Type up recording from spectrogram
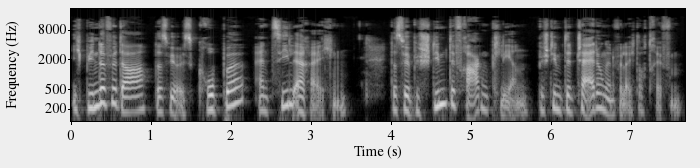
ich bin dafür da, dass wir als Gruppe ein Ziel erreichen, dass wir bestimmte Fragen klären, bestimmte Entscheidungen vielleicht auch treffen.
